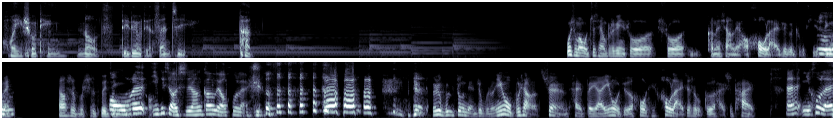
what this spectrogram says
欢迎收听《Notes》第六点三季，盼。为什么我之前不是跟你说说可能想聊后来这个主题，是因为当时不是最近我们一个小时，然后刚聊后来是吧？不是不是重点，这不重，因为我不想渲染太悲哀，因为我觉得后后来这首歌还是太……哎，你后来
